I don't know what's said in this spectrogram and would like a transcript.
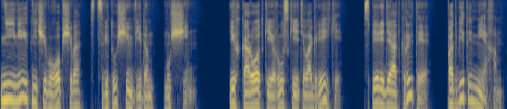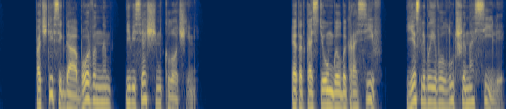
не имеет ничего общего с цветущим видом мужчин. Их короткие русские телогрейки, спереди открытые, подбиты мехом, почти всегда оборванным и висящим клочьями. Этот костюм был бы красив, если бы его лучше носили,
